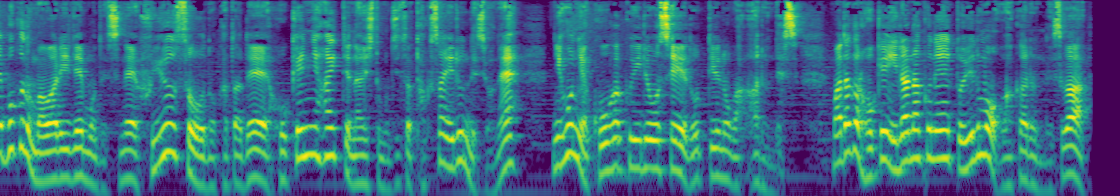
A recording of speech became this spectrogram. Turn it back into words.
際僕の周りでもですね富裕層の方で保険に入ってない人も実はたくさんいるんですよね。日本には高額医療制度っていうのがあるんです、まあ、だから保険いらなくねというのもわかるんですが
